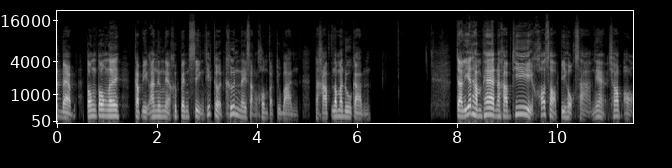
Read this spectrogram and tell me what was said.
ทย์แบบตรงๆเลย กับอีกอันนึงเนี่ยคือเป็นสิ่งที่เกิดขึ้นในสังคมปัจจุบันนะครับ เรามาดูกันจริยธรรมแพทย์นะครับที่ข้อสอบปี 63เนี่ยชอบออก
